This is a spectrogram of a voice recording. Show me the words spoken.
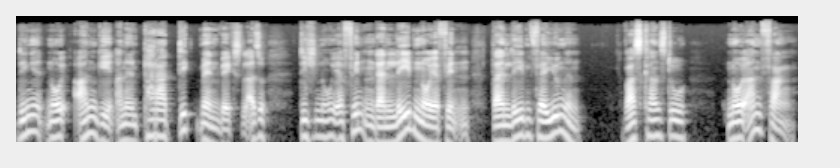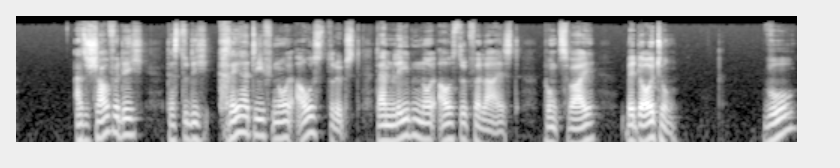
Dinge neu angehen, einen Paradigmenwechsel, also dich neu erfinden, dein Leben neu erfinden, dein Leben verjüngen. Was kannst du neu anfangen? Also schau für dich, dass du dich kreativ neu ausdrückst, deinem Leben neu Ausdruck verleihst. Punkt 2. Bedeutung. Wo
